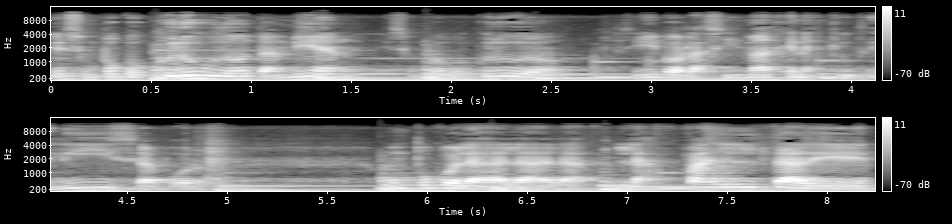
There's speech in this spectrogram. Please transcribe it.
es, un poco crudo también, es un poco crudo, ¿sí? por las imágenes que utiliza, por, un poco la, la, la, falta de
